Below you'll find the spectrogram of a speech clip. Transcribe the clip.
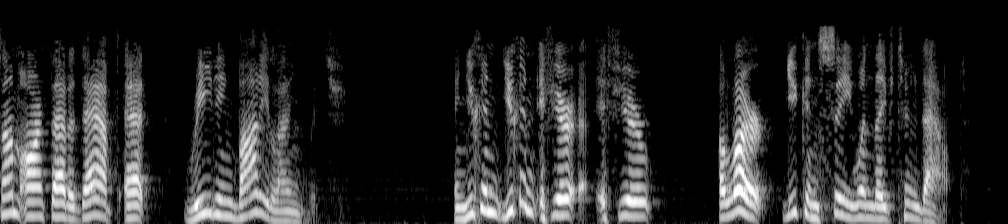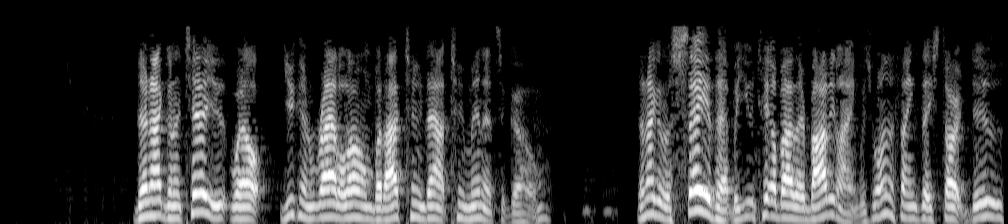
some aren't that adept at reading body language. And you can you can if you're if you're alert, you can see when they've tuned out. They're not going to tell you, well, you can rattle on, but I tuned out two minutes ago. They're not going to say that, but you can tell by their body language. One of the things they start do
